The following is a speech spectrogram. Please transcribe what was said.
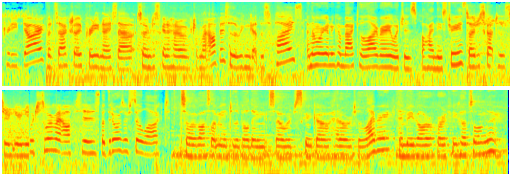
pretty dark, but it's actually pretty nice out. So I'm just gonna head over to my office so that we can get the supplies. And then we're gonna come back to the library, which is behind these trees. So I just got to the student union, which is where my office is, but the doors are still locked. So my boss let me into the building. So we're just gonna go head over to the library and maybe I'll record a few clips while I'm there.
